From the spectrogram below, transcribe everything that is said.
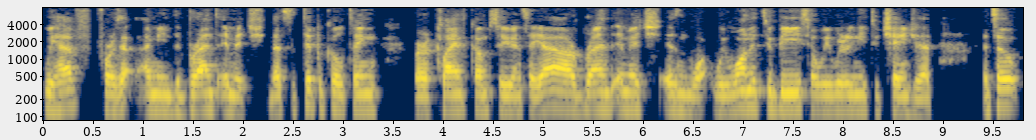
we have. For example, I mean, the brand image. That's a typical thing where a client comes to you and say, yeah, our brand image isn't what we want it to be. So we really need to change that. And so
